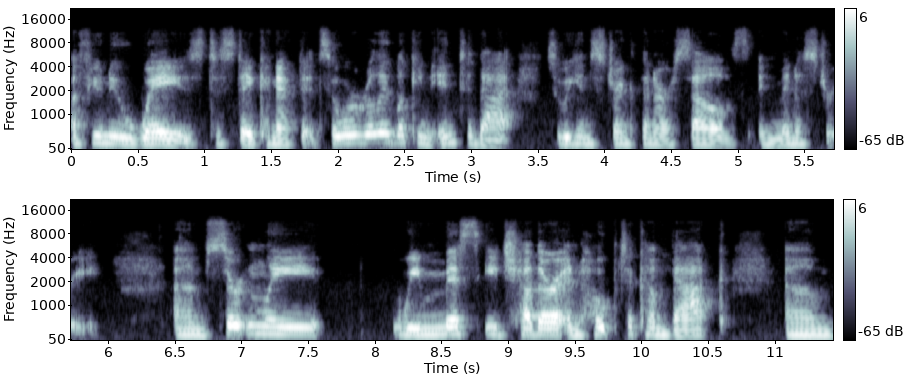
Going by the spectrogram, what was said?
a few new ways to stay connected. So we're really looking into that so we can strengthen ourselves in ministry. Um, certainly, we miss each other and hope to come back um,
